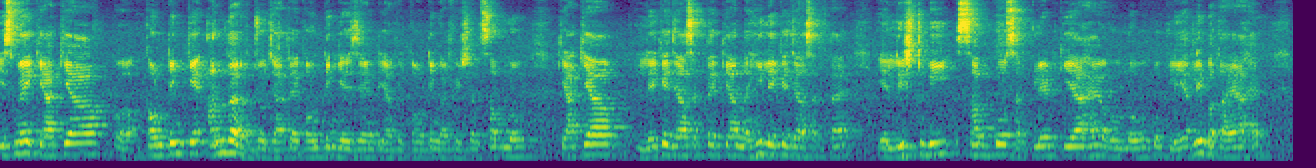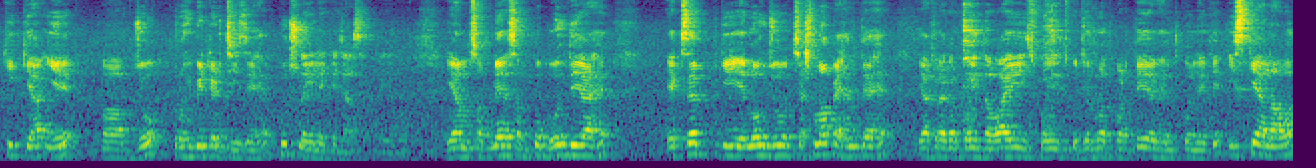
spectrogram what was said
इसमें क्या क्या काउंटिंग के अंदर जो जाते हैं काउंटिंग एजेंट या फिर काउंटिंग ऑफिशियल सब लोग क्या क्या लेके जा सकते हैं, क्या नहीं लेके जा सकता है, ये लिस्ट भी सबको सर्कुलेट किया है और उन लोगों को क्लियरली बताया है कि क्या ये जो प्रोहिबिटेड चीज़ें हैं, कुछ नहीं लेके जा सकते लोग ये हम सबने, सबको बोल दिया है। एक्सेप्ट कि ये लोग जो चश्मा पहनते हैं या फिर अगर कोई दवाई, इसको इसको ज़रूरत पड़ती है हेल्थ को लेके, इसके अलावा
